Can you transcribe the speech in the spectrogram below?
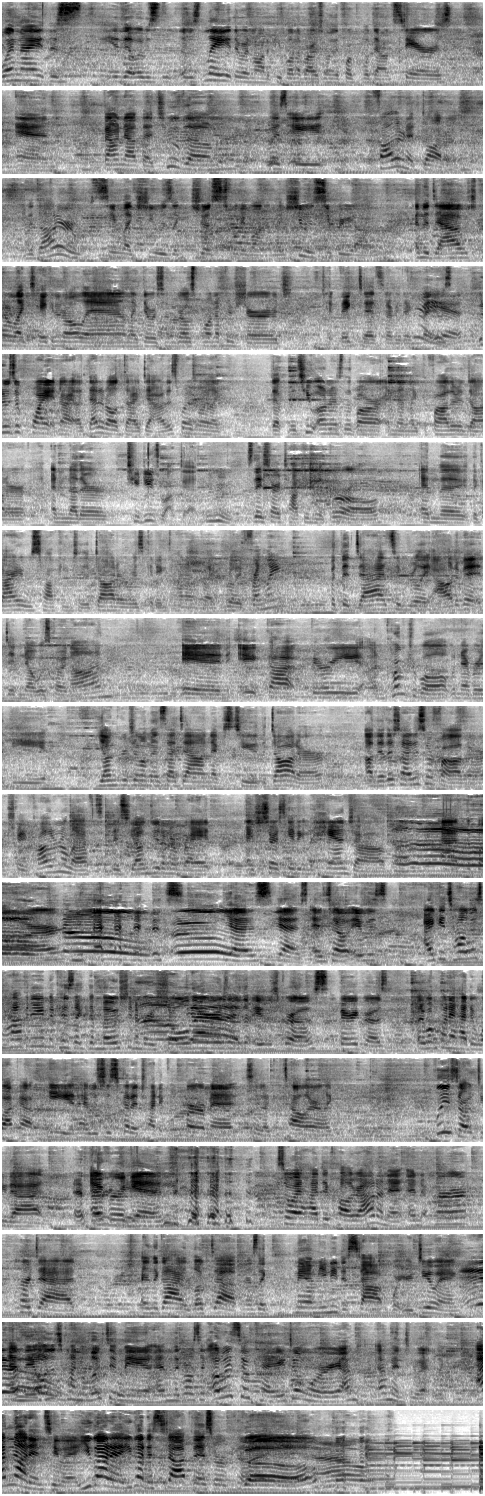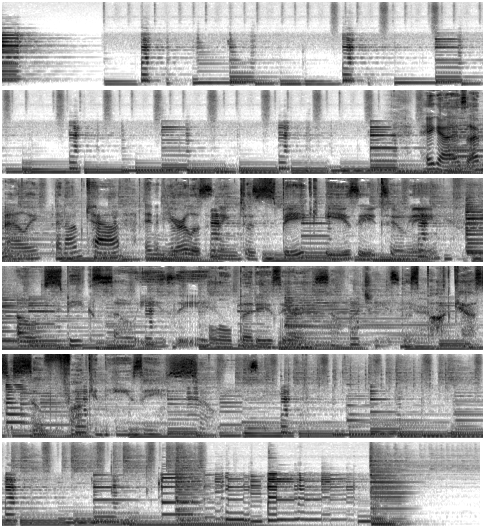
one night this you know, it was it was late. There were a lot of people in the bar. There was only four people downstairs, and found out that two of them was a father and a daughter. The daughter seemed like she was like just 21, like she was super young, and the dad was kind of like taking it all in. Like there were some girls pulling up their shirts, t- fake tits and everything. But, it Yeah. was, but it was a quiet night. Like that had all died down. At this point, it was only like the, the two owners of the bar, and then like the father and daughter, and another two dudes walked in. Mm-hmm. So they started talking to the girl, and the the guy who was talking to the daughter was getting kind of like really friendly, but the dad seemed really out of it and didn't know what was going on, and it got very uncomfortable whenever the younger gentleman sat down next to the daughter. On the other side is her father. She's getting father on her left, this young dude on her right, and she starts giving him a hand job at the oh, bar. Oh. Yes, yes. And so it was, I could tell it was happening because like the motion of her shoulders, it was gross, very gross. But at one point I had to walk out pee and I was just gonna try to confirm it so I could tell her like, please don't do that ever, Ever again. so I had to call her out on it and her, her dad and the guy looked up and I was like, ma'am, you need to stop what you're doing. And they all just kind of looked at me and the girl's like, oh, it's okay. Don't worry. I'm, I'm into it. Like, I'm not into it. You gotta, you gotta stop this or go. Hey guys, I'm Allie, And I'm Kat. and, you're listening to Speak Easy to Me. Oh, speak so easy. A little bit easier. So much easier. This podcast is so fucking easy. so easy.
